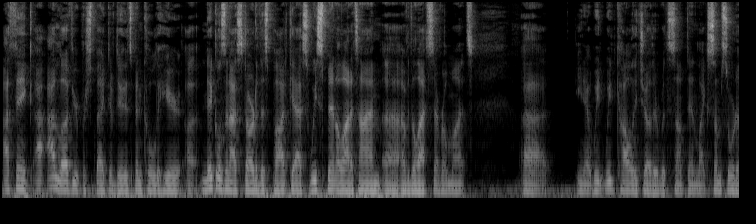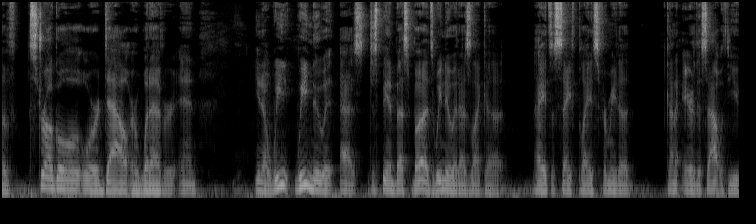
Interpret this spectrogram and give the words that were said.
I think I, I, love your perspective, dude. It's been cool to hear. Uh, Nichols and I started this podcast. We spent a lot of time uh, over the last several months. Uh, you know, we'd, we'd call each other with something like some sort of struggle or doubt or whatever. And, you know, we, we knew it as just being best buds. We knew it as like a, hey, it's a safe place for me to kind of air this out with you.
